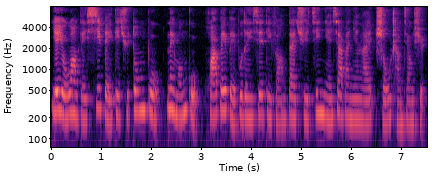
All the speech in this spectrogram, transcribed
也有望给西北地区东部、内蒙古、华北北部的一些地方带去今年下半年来首场降雪。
